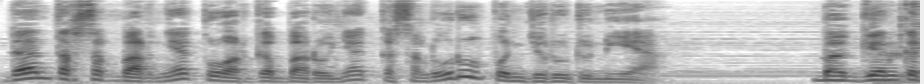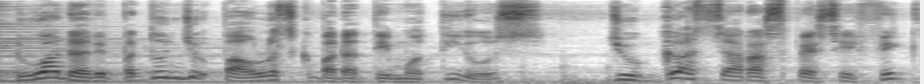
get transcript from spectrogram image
dan tersebarnya keluarga barunya ke seluruh penjuru dunia. Bagian kedua dari petunjuk Paulus kepada Timotius juga secara spesifik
